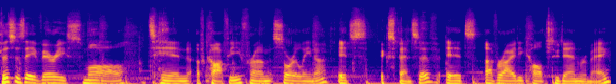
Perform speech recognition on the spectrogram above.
This is a very small tin of coffee from Sorolina. It's expensive. It's a variety called Sudan Rume,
